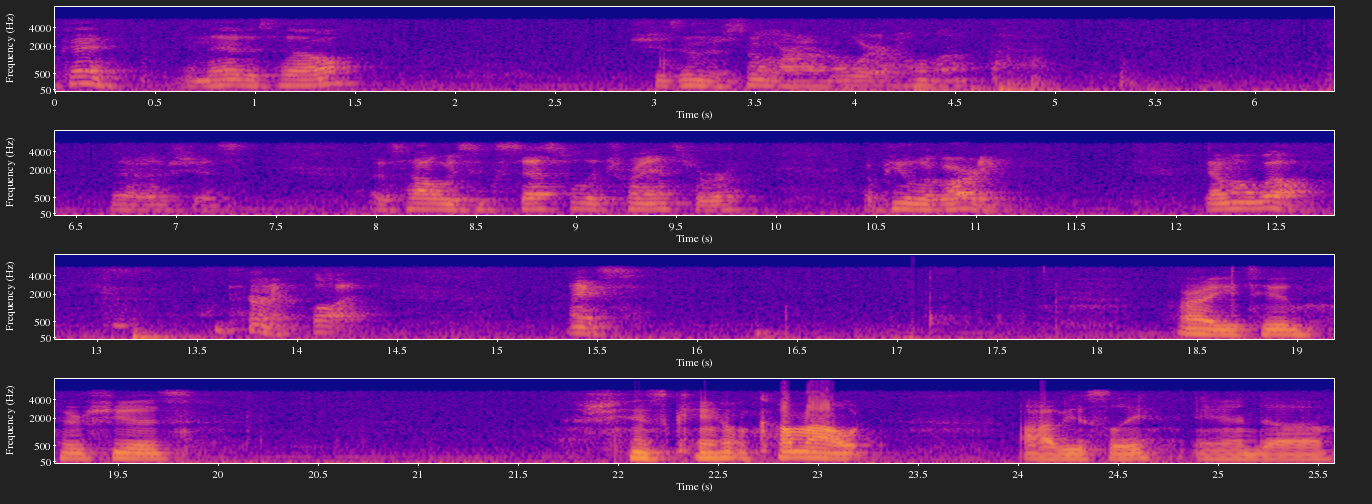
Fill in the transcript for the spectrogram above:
Okay, and that is how she's in there somewhere, I don't know where, hold on. There, she is. That's how we successfully transfer a a P. lugardi. That went well. Better than I thought. Thanks. Alright YouTube, here she is. She's come out, obviously, and uh,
